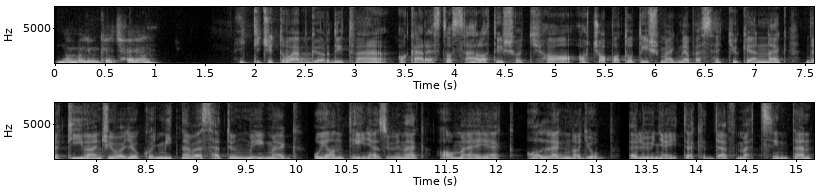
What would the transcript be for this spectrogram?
nem vagyunk egy helyen. Egy kicsit tovább gördítve akár ezt a szálat is, hogyha a csapatot is megnevezhetjük ennek, de kíváncsi vagyok, hogy mit nevezhetünk még meg olyan tényezőnek, amelyek a legnagyobb előnyeitek DevMet szinten.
